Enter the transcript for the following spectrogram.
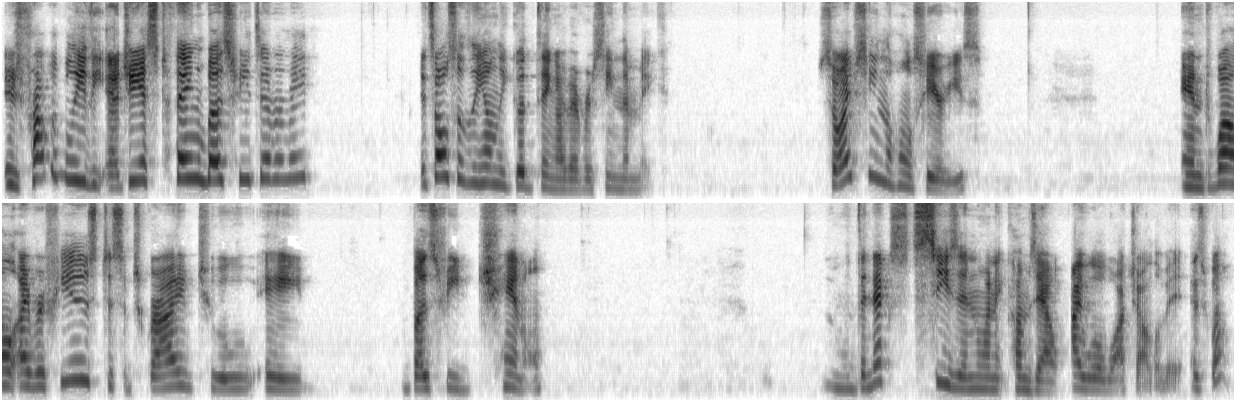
is probably the edgiest thing BuzzFeed's ever made. It's also the only good thing I've ever seen them make. So I've seen the whole series. And while I refuse to subscribe to a BuzzFeed channel, the next season, when it comes out, I will watch all of it as well.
